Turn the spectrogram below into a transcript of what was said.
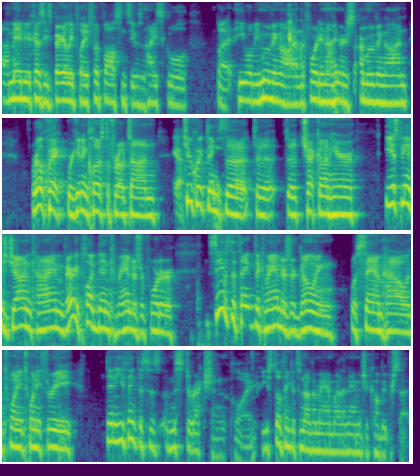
Uh, maybe because he's barely played football since he was in high school, but he will be moving on. The 49ers are moving on. Real quick, we're getting close to Froton. Yeah. Two quick things to, to, to check on here. ESPN's John Keim, very plugged in commanders reporter, seems to think the commanders are going with Sam Howell in 2023. Denny, you think this is a misdirection ploy? You still think it's another man by the name of Jacoby Brissett?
